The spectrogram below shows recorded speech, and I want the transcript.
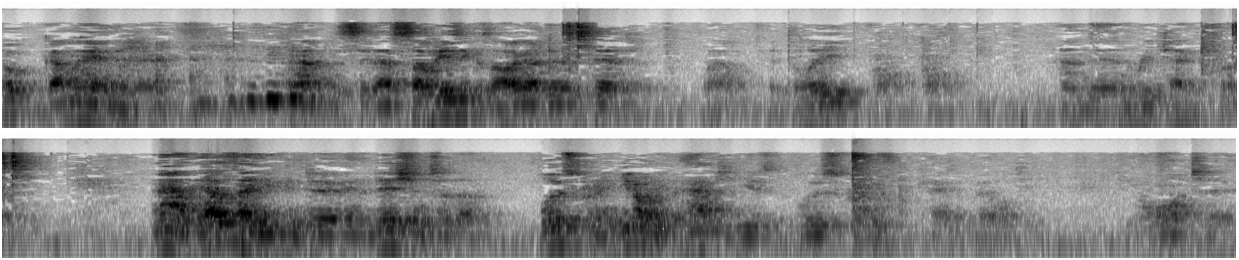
Oh, got my hand in there. Now, see, that's so easy because all I got to do is hit, well, hit delete, and then retake the frame. Now, the other thing you can do, in addition to the blue screen, you don't even have to use the blue screen capability if you don't want to.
